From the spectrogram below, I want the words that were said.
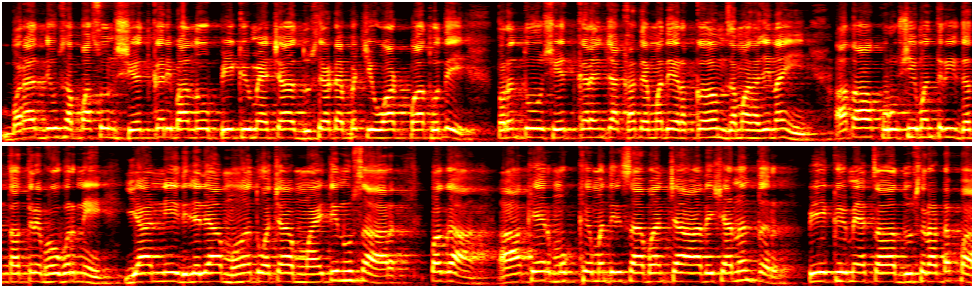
बऱ्याच दिवसापासून शेतकरी बांधव पीक विम्याच्या दुसऱ्या टप्प्याची वाट पाहत होते परंतु शेतकऱ्यांच्या खात्यामध्ये रक्कम जमा झाली नाही. आता कृषी मंत्री दत्तात्रय भाऊ भरणे यांनी दिलेल्या महत्त्वाच्या माहितीनुसार बघा अखेर मुख्यमंत्री साहेबांच्या आदेशानंतर पीक विम्याचा दुसरा टप्पा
